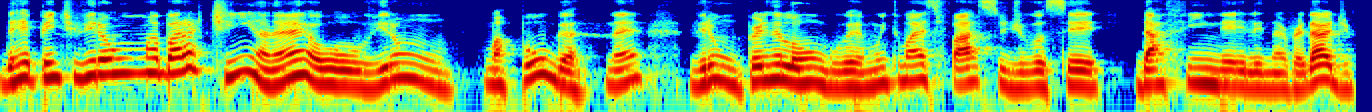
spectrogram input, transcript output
de repente vira uma baratinha, né? Ou vira um, uma pulga, né? Vira um pernilongo. É muito mais fácil de você dar fim nele, na é verdade?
